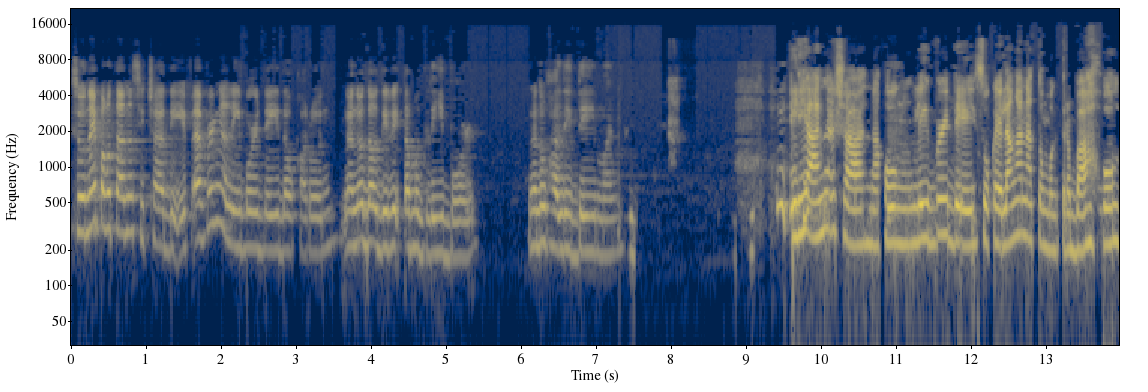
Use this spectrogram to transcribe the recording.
So, naipakutan na si Chadi, if ever nga Labor Day daw karon, ngano daw dili ta mag-labor. Ngano holiday man. Iliana siya na kung Labor Day, so kailangan natong magtrabaho.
